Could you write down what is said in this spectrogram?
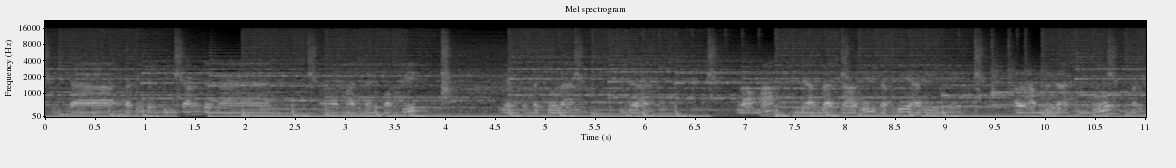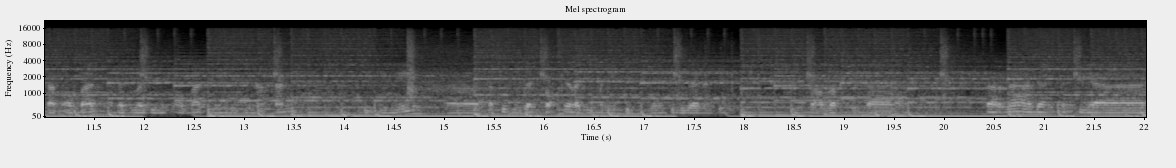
kita tadi berbincang dengan uh, pasien COVID yang kebetulan sudah lama 19 hari tapi hari ini Alhamdulillah sembuh berkat obat ada dua jenis obat yang digunakan di sini uh, tapi juga stoknya lagi menipis mungkin juga nanti insya Allah kita karena ada sekian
